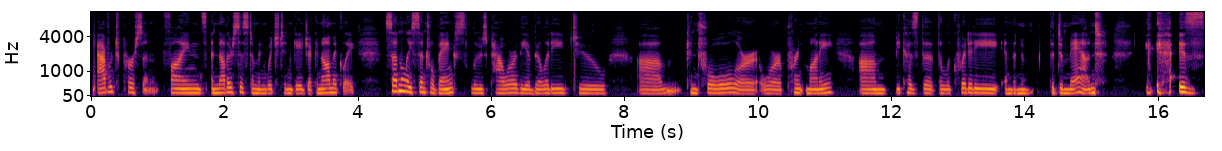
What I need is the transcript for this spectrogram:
the average person finds another system in which to engage economically, suddenly central banks lose power, the ability to um, control or or print money um, because the the liquidity and the the demand is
